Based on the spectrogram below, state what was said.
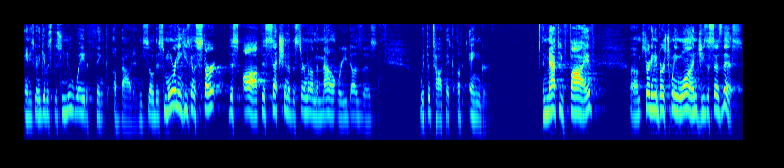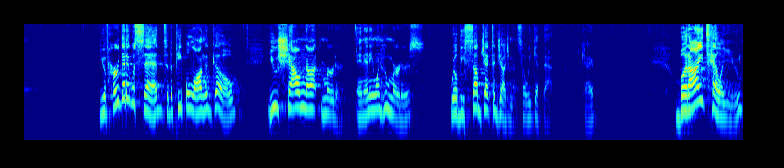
and he's going to give us this new way to think about it. And so this morning, he's going to start this off, this section of the Sermon on the Mount where he does this, with the topic of anger. In Matthew 5, um, starting in verse 21, Jesus says this You have heard that it was said to the people long ago, You shall not murder, and anyone who murders will be subject to judgment. So we get that, okay? But I tell you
